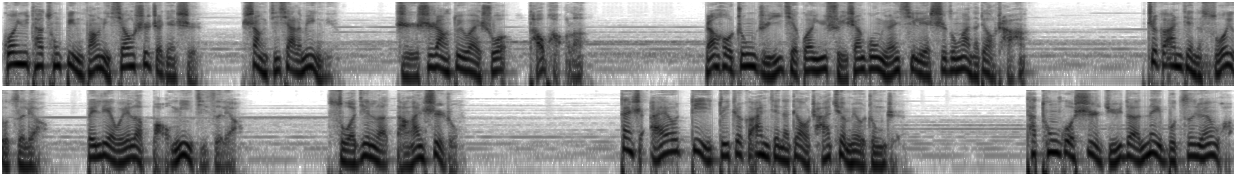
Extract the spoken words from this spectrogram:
关于他从病房里消失这件事，上级下了命令，只是让对外说逃跑了，然后终止一切关于水山公园系列失踪案的调查。这个案件的所有资料被列为了保密级资料，锁进了档案室中。但是，L.D. 对这个案件的调查却没有终止。他通过市局的内部资源网，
